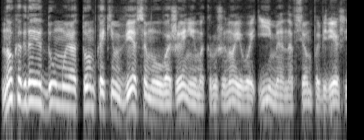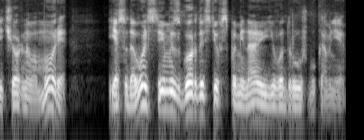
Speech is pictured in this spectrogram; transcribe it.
Но когда я думаю о том, каким весом и уважением окружено его имя на всем побережье Черного моря, я с удовольствием и с гордостью вспоминаю его дружбу ко мне.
